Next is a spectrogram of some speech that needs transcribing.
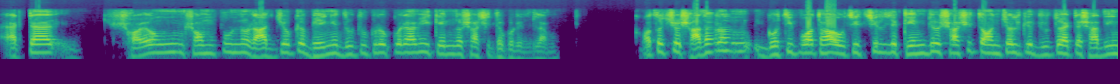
একটা স্বয়ং সম্পূর্ণ রাজ্যকে ভেঙে দুটুকরো করে আমি কেন্দ্র শাসিত করে দিলাম। অথচ সাধারণ গতিপথ হওয়া উচিত ছিল যে কেন্দ্রীয় শাসিত অঞ্চলকে দ্রুত একটা স্বাধীন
